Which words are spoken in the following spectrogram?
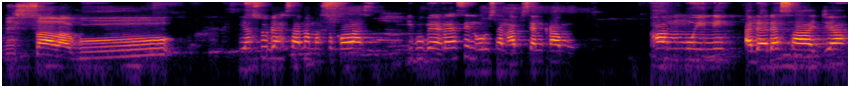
Bisa lah, Bu. Ya sudah sana masuk kelas. Ibu beresin urusan absen kamu. Kamu ini ada-ada saja.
